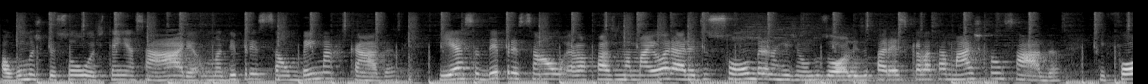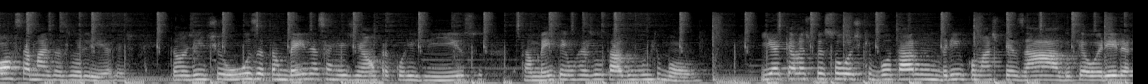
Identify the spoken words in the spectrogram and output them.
Algumas pessoas têm essa área uma depressão bem marcada e essa depressão ela faz uma maior área de sombra na região dos olhos e parece que ela está mais cansada e força mais as olheiras. Então a gente usa também nessa região para corrigir isso, também tem um resultado muito bom. E aquelas pessoas que botaram um brinco mais pesado, que a orelha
